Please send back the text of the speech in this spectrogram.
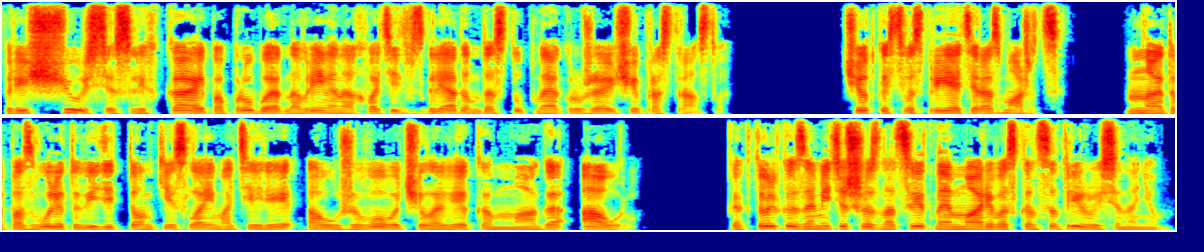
Прищурься слегка и попробуй одновременно охватить взглядом доступное окружающее пространство. Четкость восприятия размажется, но это позволит увидеть тонкие слои материи, а у живого человека-мага – ауру. Как только заметишь разноцветное марево, сконцентрируйся на нем.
